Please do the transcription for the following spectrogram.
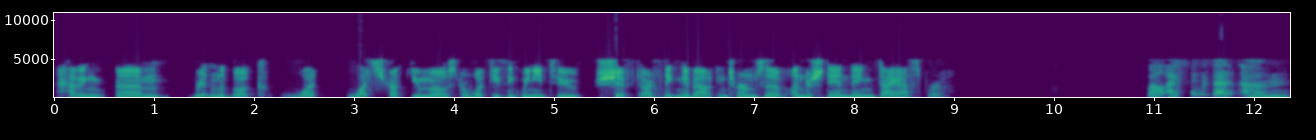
having um, written the book, what what struck you most, or what do you think we need to shift our thinking about in terms of understanding diaspora? Well, I think that, um,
